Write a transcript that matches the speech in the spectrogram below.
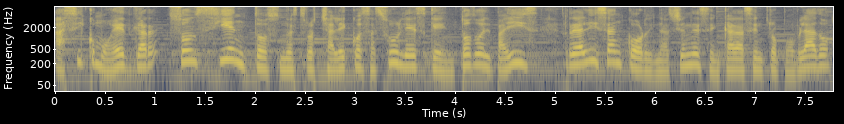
Así como Edgar, son cientos nuestros chalecos azules que en todo el país realizan coordinaciones en cada centro poblado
